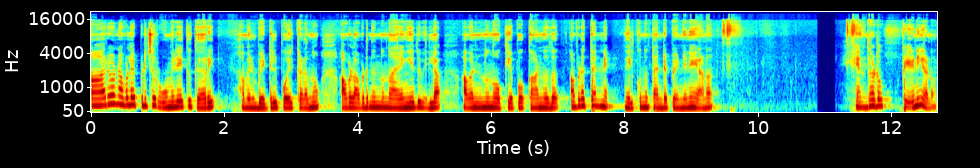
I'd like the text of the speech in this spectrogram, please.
ആരോൺ അവളെ പിടിച്ച് റൂമിലേക്ക് കയറി. അവൻ ബെഡിൽ പോയി കിടന്നു. അവൾ അവിടെ നിന്നൊന്നും അനങ്ങിയതുമില്ല അവൻ ഒന്ന് നോക്കിയപ്പോൾ കാണുന്നത് അവിടെ തന്നെ നിൽക്കുന്ന തന്റെ പെണ്ണിനെയാണ്. എന്താടോ പേണിയാണോ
